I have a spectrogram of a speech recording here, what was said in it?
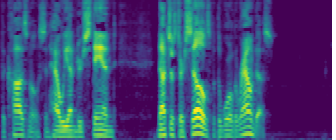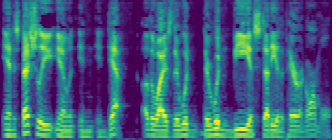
the cosmos and how we understand not just ourselves but the world around us, and especially you know in, in, in death. Otherwise, there wouldn't there wouldn't be a study of the paranormal,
